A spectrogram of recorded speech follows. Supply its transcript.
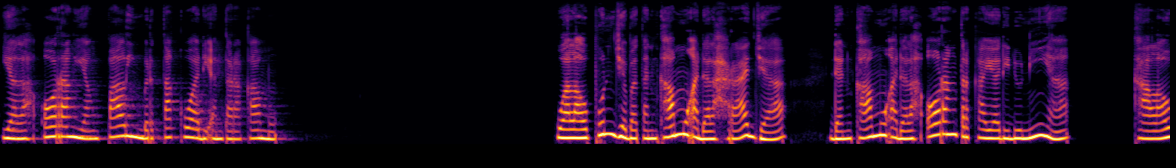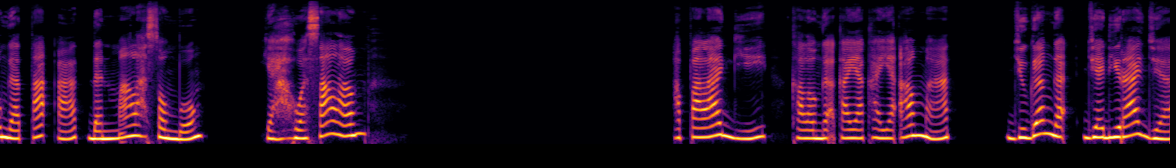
ialah orang yang paling bertakwa di antara kamu. Walaupun jabatan kamu adalah raja dan kamu adalah orang terkaya di dunia, kalau nggak taat dan malah sombong, ya wassalam. Apalagi kalau nggak kaya-kaya amat, juga nggak jadi raja,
